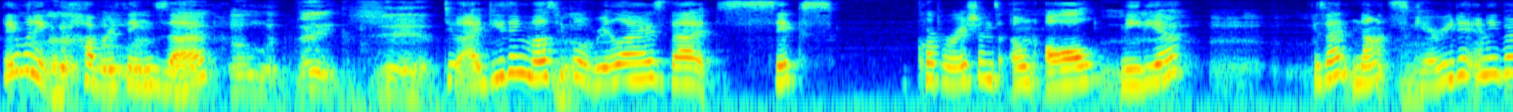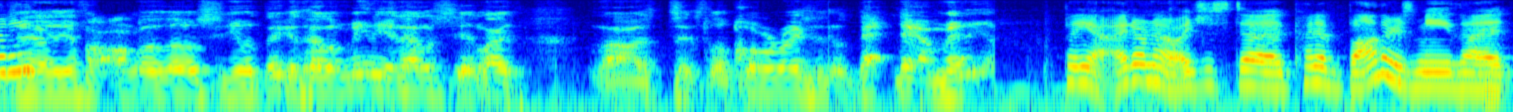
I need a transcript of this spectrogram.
They wouldn't cover things up. think- Who would think shit? Do I do you think most people realize that six corporations own all media? Is that not scary to anybody? Yeah, if all of those you would think it's hella media and hella shit like, no, it's six little corporations, that damn many. But yeah, I don't know. It just uh, kind of bothers me that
